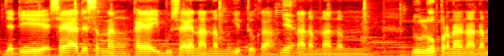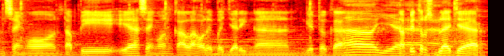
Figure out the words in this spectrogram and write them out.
Jadi saya ada senang kayak ibu saya nanam gitu Kang, Yeah. nanam-nanam dulu pernah nanam sengon tapi ya sengon kalah oleh bajaringan gitu kan. Oh, iya. Tapi terus belajar.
